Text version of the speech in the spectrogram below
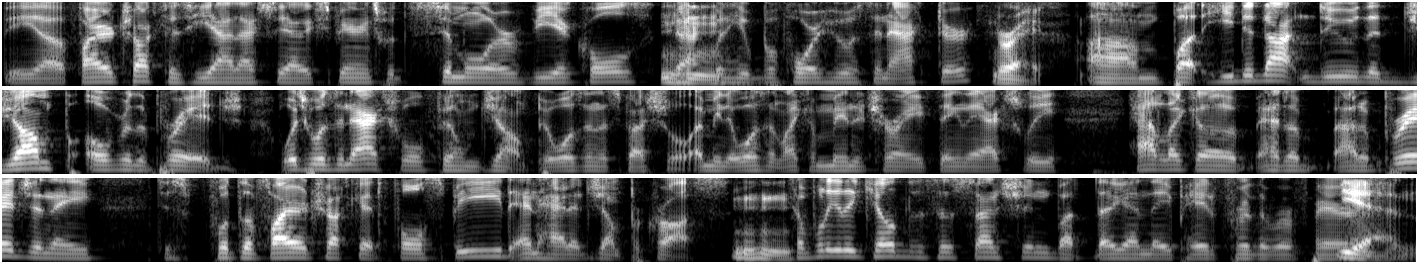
the uh, fire truck because he had actually had experience with similar vehicles back when he before he was an actor. Right. Um, but he did not do the jump over the bridge, which was an actual film jump. It wasn't a special. I mean, it wasn't like a miniature or anything. They actually had like a had a had a bridge, and they just put the fire truck at full speed and had it jump across. Completely killed the suspension, but again, they paid for the repairs. Yeah, and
